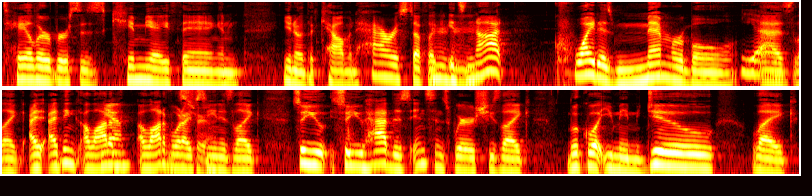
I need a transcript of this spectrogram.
taylor versus kimye thing and you know the calvin harris stuff like it's Mm-hmm. not quite as memorable Yeah. as like I, I think a lot Yeah, of a lot of what that's I've true. seen is like so you so you have this instance where she's like look what you made me do like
